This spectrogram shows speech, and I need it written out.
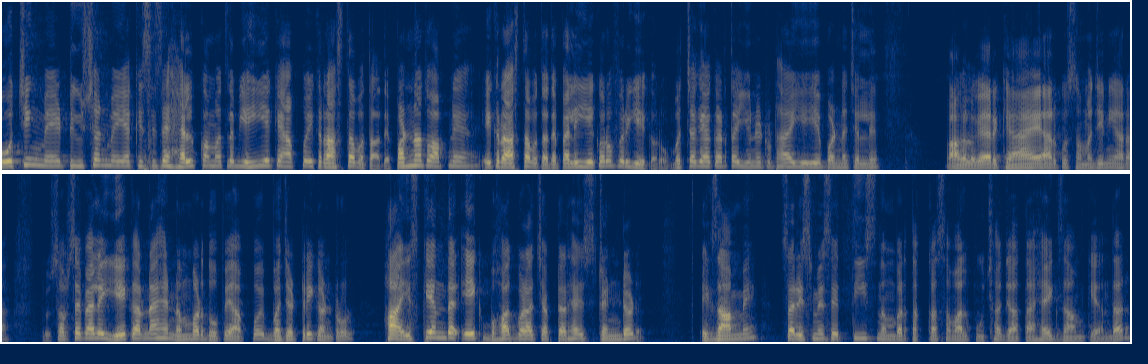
कोचिंग में, ट्यूशन में या किसी से हेल्प का मतलब यही है कि आपको एक रास्ता बता दे। पढ़ना तो आपने एक रास्ता बता दे पहले ये करो, फिर ये करो। बच्चा क्या करता है? यूनिट उठाए, ये ये पढ़ने चल रहे पागल हो गया यार क्या है यार, कुछ समझ ही नहीं आ रहा। तो सबसे पहले ये करना है, नंबर दो पे आपको बजटरी कंट्रोल हाँ इसके अंदर एक बहुत बड़ा चैप्टर है स्टैंडर्ड एग्ज़ाम में। सर, इसमें से तीस नंबर तक का सवाल पूछा जाता है एग्ज़ाम के अंदर।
